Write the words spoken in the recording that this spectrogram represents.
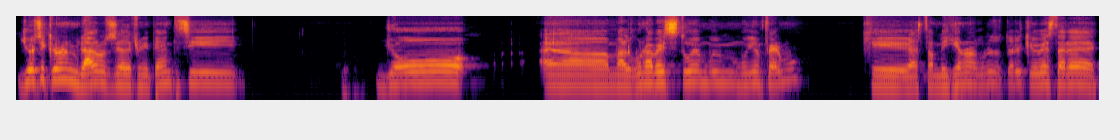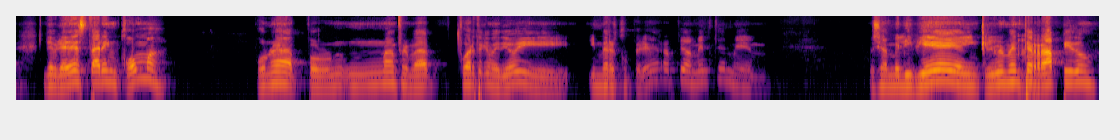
yo sí creo en milagros, o sea, definitivamente sí. Yo alguna vez estuve muy, muy enfermo, que hasta me dijeron algunos doctores que yo iba a estar, eh, debería de estar en coma por una, por un- una enfermedad fuerte que me dio y, y me recuperé rápidamente, me, o sea, me alivié increíblemente rápido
